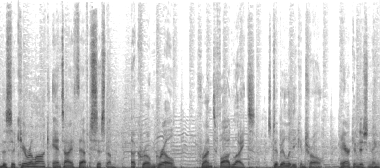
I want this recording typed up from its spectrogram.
the Securilock anti-theft system, a chrome grille, front fog lights, stability control, air conditioning,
